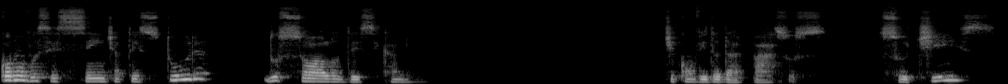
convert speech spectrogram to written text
Como você sente a textura do solo desse caminho? Te convido a dar passos sutis,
